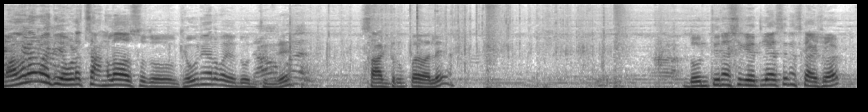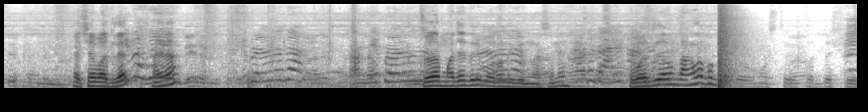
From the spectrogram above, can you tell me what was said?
मला नाही माहिती एवढा चांगला असतो तो. घेऊन यायला पाहिजे दोन तीन रे. साठ रुपयावाले. दोन तीन असे घेतले असते ना स्काय शॉट त्याच्या बदल्यात आहे ना? तुझा मजा तरी पोरांनी केली नसते ना वरती जाऊन चांगला फक्त मस्त पद्धतशीर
